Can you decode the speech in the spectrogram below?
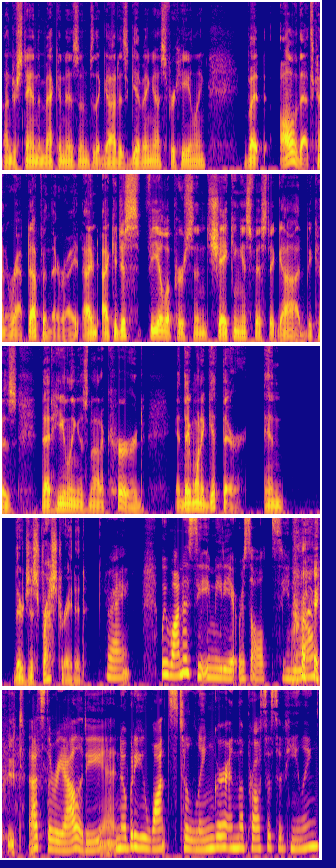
understand the mechanisms that God is giving us for healing. But all of that's kind of wrapped up in there, right? I, I could just feel a person shaking his fist at God because that healing has not occurred and they want to get there and they're just frustrated. Right. We want to see immediate results, you know? Right. That's the reality. And nobody wants to linger in the process of healing,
